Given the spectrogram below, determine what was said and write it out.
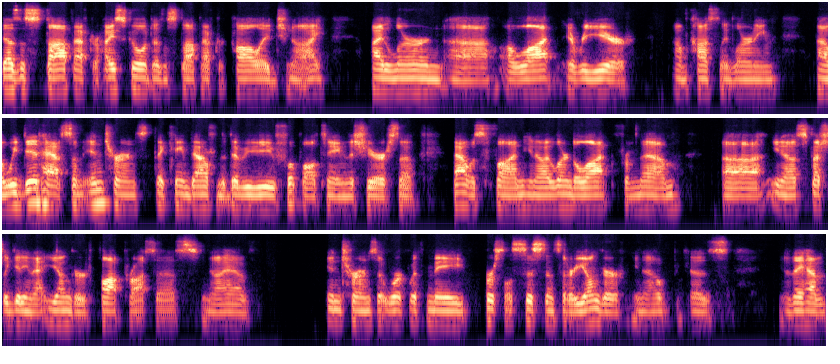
doesn't stop after high school. It doesn't stop after college. You know, I, I learn uh, a lot every year. I'm constantly learning. Uh, we did have some interns that came down from the WVU football team this year. So that was fun. You know, I learned a lot from them, uh, you know, especially getting that younger thought process. You know, I have interns that work with me, personal assistants that are younger, you know, because they have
